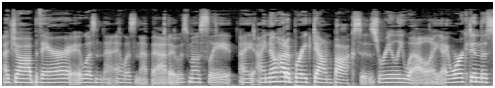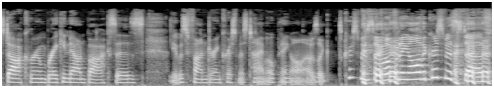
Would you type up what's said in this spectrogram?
a job there. It wasn't that it wasn't that bad. It was mostly I, I know how to break down boxes really well. I, I worked in the stock room breaking down boxes. It was fun during Christmas time opening all I was like, it's Christmas, I'm opening all the Christmas stuff.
